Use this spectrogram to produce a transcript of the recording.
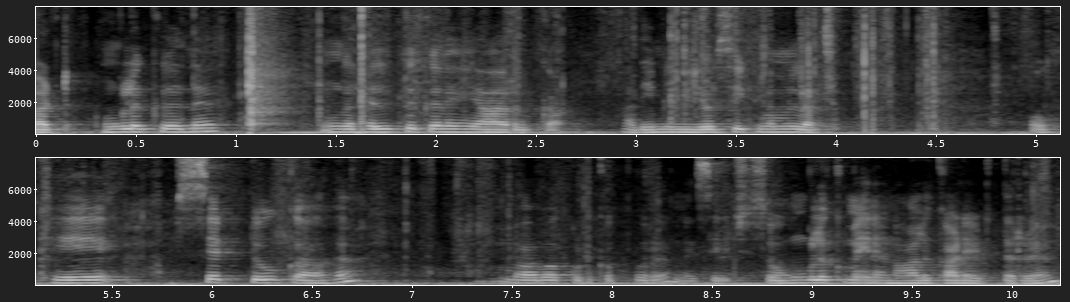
பட் உங்களுக்குன்னு உங்கள் ஹெல்த்துக்குன்னு யார் இருக்கா? அதையும் நீங்கள் யோசிக்கணும்ல. ஓகே செட் டூக்காக பாபா கொடுக்க போகிற மெசேஜ் ஸோ உங்களுக்குமே நான் நாலு கார்டு எடுத்துடுறேன்.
